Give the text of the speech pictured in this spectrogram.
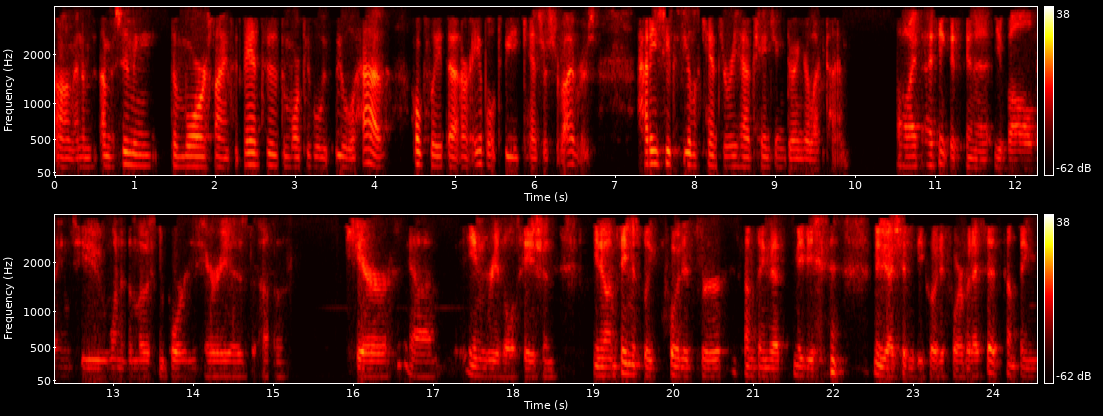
um, and I'm, I'm assuming the more science advances, the more people we, we will have, hopefully, that are able to be cancer survivors. How do you see the field of cancer rehab changing during your lifetime? Oh, I, I think it's going to evolve into one of the most important areas of care uh, in rehabilitation. You know, I'm famously quoted for something that maybe maybe I shouldn't be quoted for, but I said something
